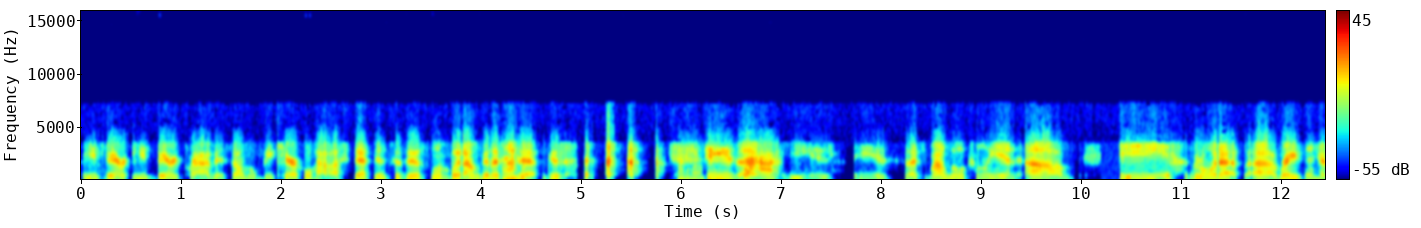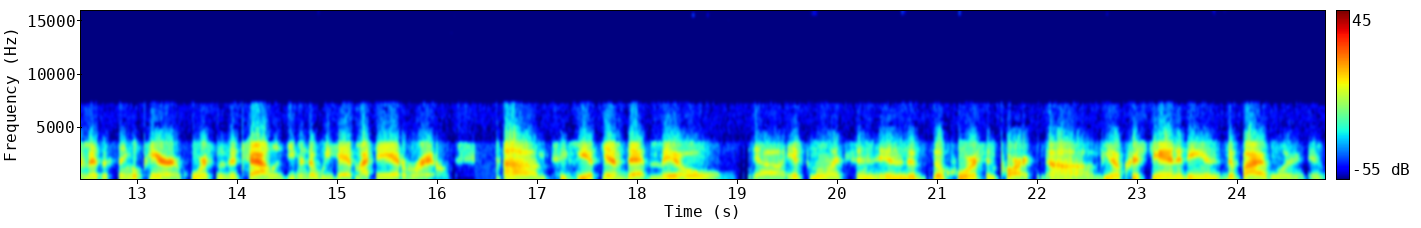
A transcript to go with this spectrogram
he's very he's very private. So I'm gonna be careful how I step into this one, but I'm gonna mm-hmm. step because mm-hmm. he's well, uh, I, he is he is such my little twin. Um, he growing up uh, raising him as a single parent, of course, was a challenge. Even though we had my dad around, mm-hmm. um, to give him that male uh, influence in, in the, of course, in part, uh, you know, Christianity and the Bible and, and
